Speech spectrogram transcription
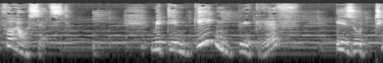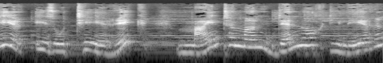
voraussetzt. Mit dem Gegenbegriff Esoter Esoterik meinte man dennoch die Lehren,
